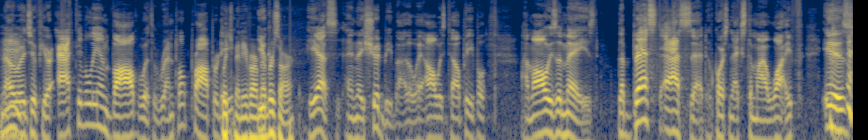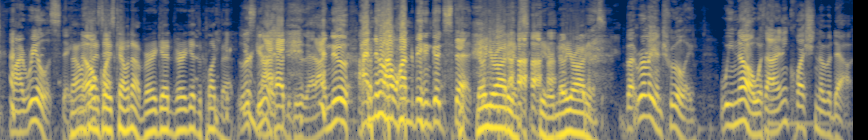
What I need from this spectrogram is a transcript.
In other hmm. words, if you're actively involved with rental property, Which many of our you- members are. Yes, and they should be, by the way. I always tell people, I'm always amazed. The best asset, of course, next to my wife, is my real estate. Valentine's no Day is coming up. Very good. Very good to plug that. Listen, I had to do that. I knew, I knew, I wanted to be in good stead. know your audience, Peter. Know your audience. But really and truly, we know without any question of a doubt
